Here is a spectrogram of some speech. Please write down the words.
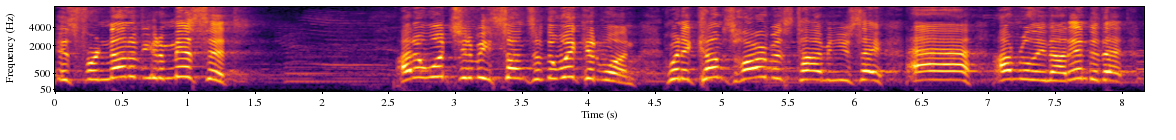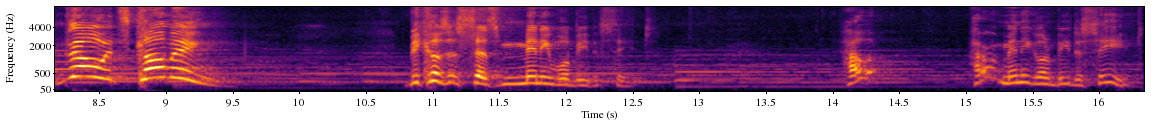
is for none of you to miss it. I don't want you to be sons of the wicked one. When it comes harvest time and you say, ah, I'm really not into that. No, it's coming. Because it says many will be deceived. How, how are many going to be deceived?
